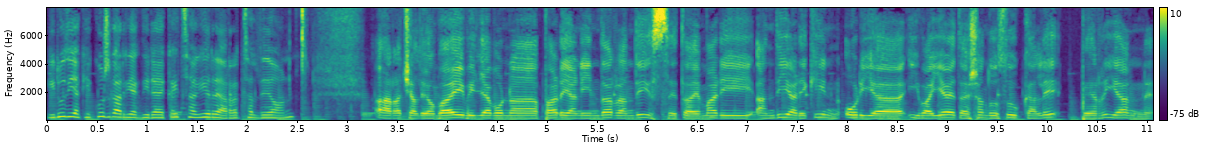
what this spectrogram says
irudiak ikusgarriak dira ekaitzagirre arratsaldeon. Arratxaldeon bai, bilabona parean indar handiz eta emari handiarekin horia ibaia eta esan duzu kale berrian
